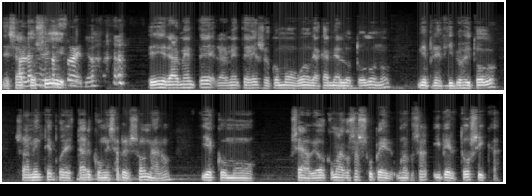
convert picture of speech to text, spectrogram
Exacto, sí. sueños. Sí, realmente, realmente es eso, es como, bueno, voy a cambiarlo todo, ¿no? Mis principios y todo, solamente por estar con esa persona, ¿no? Y es como, o sea, lo veo como una cosa súper, una cosa hipertóxica.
